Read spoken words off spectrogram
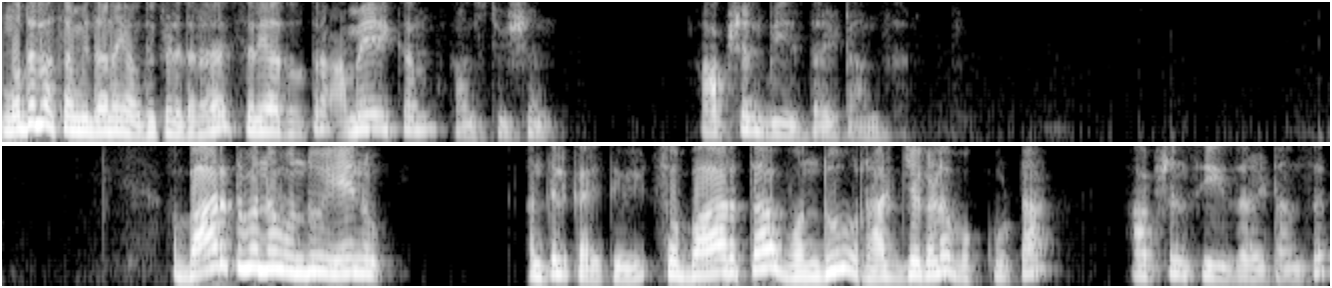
ಮೊದಲ ಸಂವಿಧಾನ ಯಾವುದು ಕೇಳಿದರೆ? ಸರಿಯಾದ ಉತ್ತರ, American constitution. Option B is the right answer ಭಾರತವನ್ನು ಒಂದು ಏನು ಅಂತೇಳಿ ಕರಿತೀವಿ. ಸೊ ಭಾರತ ಒಂದು ರಾಜ್ಯಗಳ ಒಕ್ಕೂಟ. Option C is the right answer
